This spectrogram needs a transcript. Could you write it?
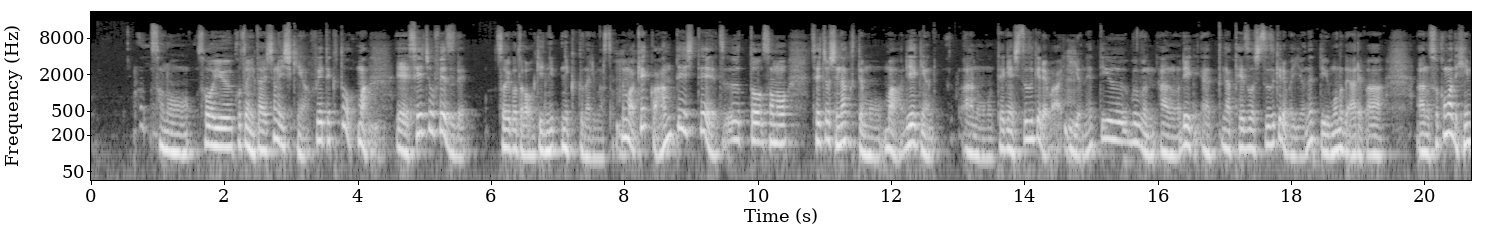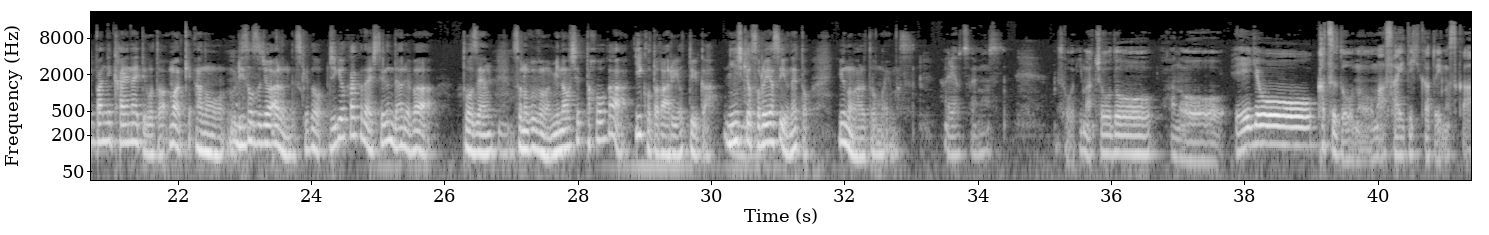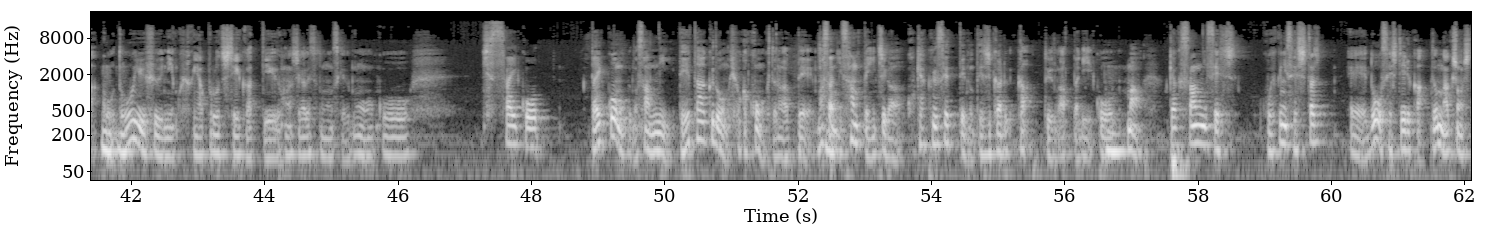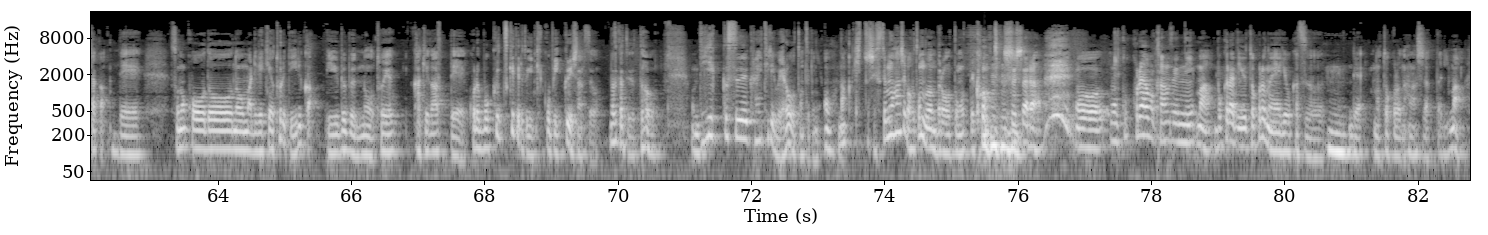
その、そういうことに対しての意識が増えていくと、まあ、えー成長フェーズでそういうことが起きにくくなりますと。で、まあ結構安定してずっとその成長しなくても、まあ利益が、あの、低減し続ければいいよねっていう部分、あの、利益が低増し続ければいいよねっていうものであれば、あの、そこまで頻繁に変えないってことは、まあ、けあの、リソース上あるんですけど、事業拡大してるんであれば、当然、その部分は見直していった方がいいことがあるよっていうか、認識を揃えやすいよねというのがあると思います。ありがとうございます。そう、今ちょうど、あの、営業活動の、まあ、最適化といいますか、こう、どういうふうに顧客にアプローチしていくかっていう話が出てたと思うんですけども、こう、実際こう、大項目の3にデータ駆動の評価項目というのがあって、まさに3.1が顧客設定のデジカル化というのがあったり、こう、まあ、お客さんに接し、顧客に接した、えーどう接しているか、どんなアクションをしたか、で、その行動のまあ履歴が取れているかっていう部分の問いかけがあって、これ僕つけてる時に結構びっくりしたんですよ。なぜかというと、DX クライテリアをやろうと思った時に、お、なんかきっとシステムの話がほとんどなんだろうと思って、こう、着手したら、もうもうここれはもう完全に、まあ僕らで言うところの営業活動で、のところの話だったり、まあ、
